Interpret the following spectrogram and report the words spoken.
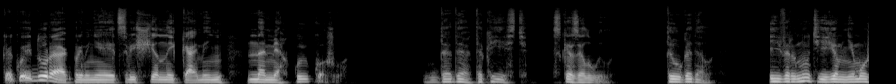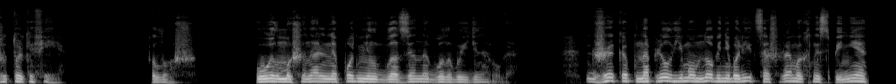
Какой дурак применяет священный камень на мягкую кожу? «Да-да, так и есть», — сказал Уилл. «Ты угадал. И вернуть ее мне может только фея». Ложь. Уилл машинально поднял глаза на голову единорога. Джекоб наплел ему много небылиц о шрамах на спине,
